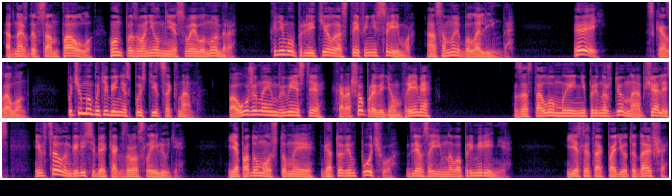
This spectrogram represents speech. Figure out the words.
Однажды в Сан-Паулу он позвонил мне своего номера. К нему прилетела Стефани Сеймур, а со мной была Линда. «Эй!» — сказал он. «Почему бы тебе не спуститься к нам? Поужинаем вместе, хорошо проведем время». За столом мы непринужденно общались и в целом вели себя как взрослые люди. Я подумал, что мы готовим почву для взаимного примирения. Если так пойдет и дальше,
